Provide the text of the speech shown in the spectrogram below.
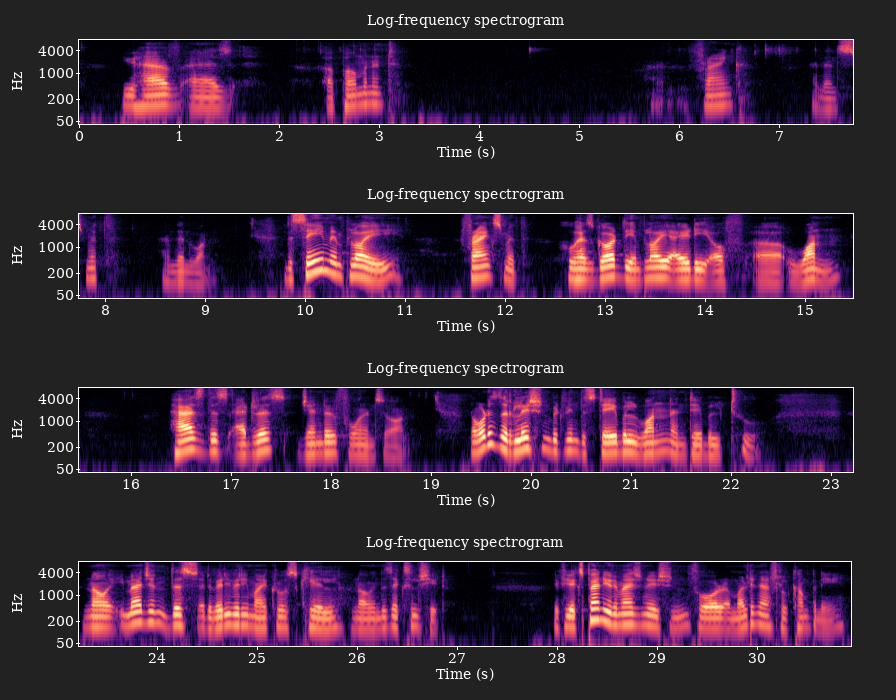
you have as a permanent Frank and then Smith and then 1 the same employee Frank Smith who has got the employee ID of uh, 1 has this address gender phone and so on. Now what is the relation between this table 1 and table 2 now imagine this at a very very micro scale now in this Excel sheet if you expand your imagination for a multinational company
